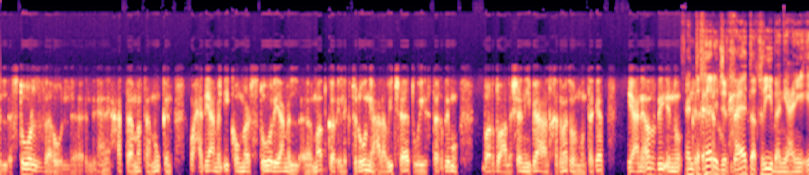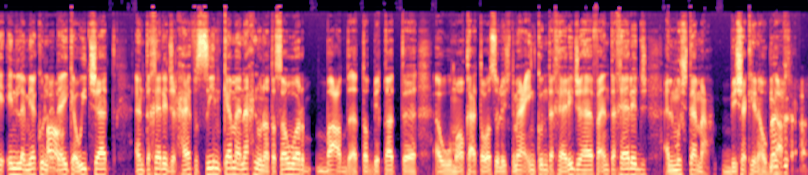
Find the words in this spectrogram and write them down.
ال stores أو يعني حتى مثلا ممكن واحد يعمل e-commerce store يعمل آه، متجر إلكتروني على ويتشات ويستخدمه برضه علشان يبيع الخدمات والمنتجات. يعني قصدي إنه الآخر خارج الحياة تقريبا يعني إن لم يكن آه. لديك ويتشات أنت خارج الحياة في الصين كما نحن نتصور بعض التطبيقات آه، أو مواقع التواصل الاجتماعي. إن كنت خارجها فأنت خارج المجتمع بشكل أو بس بآخر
